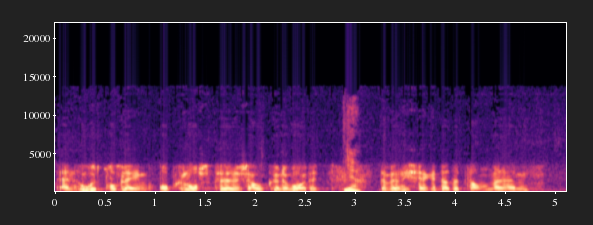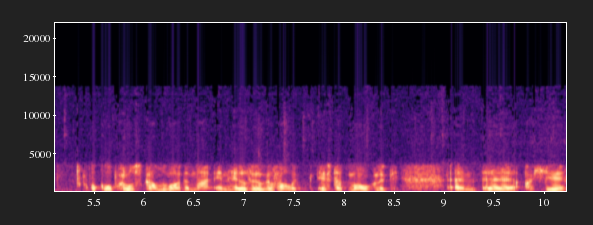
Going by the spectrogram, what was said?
En hoe het probleem opgelost eh, zou kunnen worden. Ja. Dat wil niet zeggen dat het dan... ook opgelost kan worden, maar in heel veel gevallen is dat mogelijk. En eh, als je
